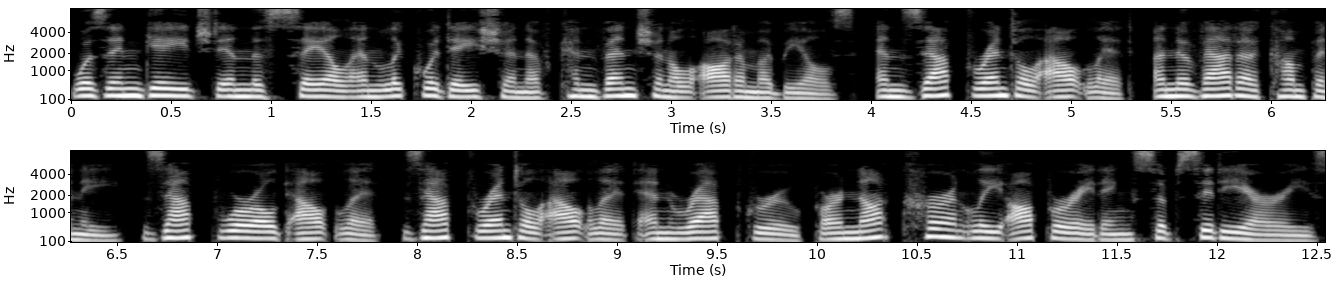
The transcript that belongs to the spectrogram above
was engaged in the sale and liquidation of conventional automobiles, and Zap Rental Outlet, a Nevada company Company, Zap World Outlet, Zap Rental Outlet and Wrap Group are not currently operating subsidiaries.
